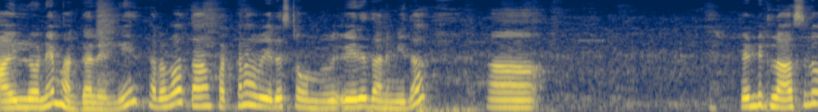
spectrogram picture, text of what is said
ఆయిల్లోనే మగ్గాలండి. తర్వాత పక్కన వేరే స్టవ్ వేరే దాని మీద రెండు గ్లాసులు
